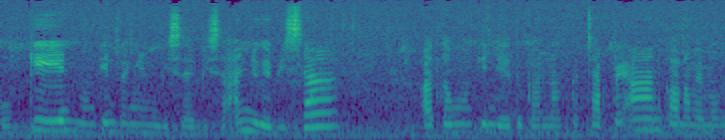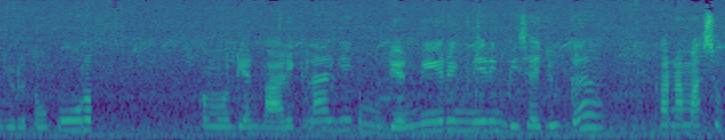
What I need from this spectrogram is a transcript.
mungkin mungkin pengen bisa bisaan juga bisa atau mungkin dia itu karena kecapean karena memang juru tengkurap kemudian balik lagi kemudian miring miring bisa juga karena masuk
